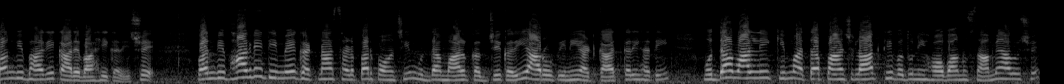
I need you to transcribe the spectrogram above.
વન વિભાગે કાર્યવાહી કરી છે. વન વિભાગની ટીમે ઘટના સ્થળ પર પહોંચી મુદ્દામાલ કબજે કરી આરોપીની અટકાયત કરી હતી. મુદ્દામાલની કિંમત પાંચ લાખથી વધુની હોવાનું સામે આવ્યું છે.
